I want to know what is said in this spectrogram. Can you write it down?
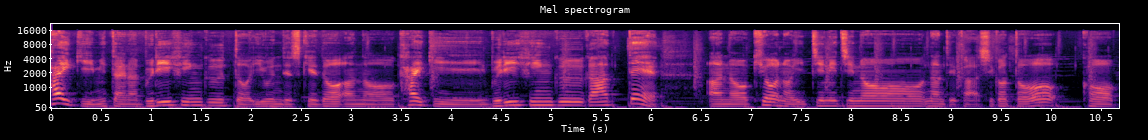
会議みたいなブリーフィングと言うんですけどあの会議ブリーフィングがあってあの今日の一日の何ていうか仕事をこ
